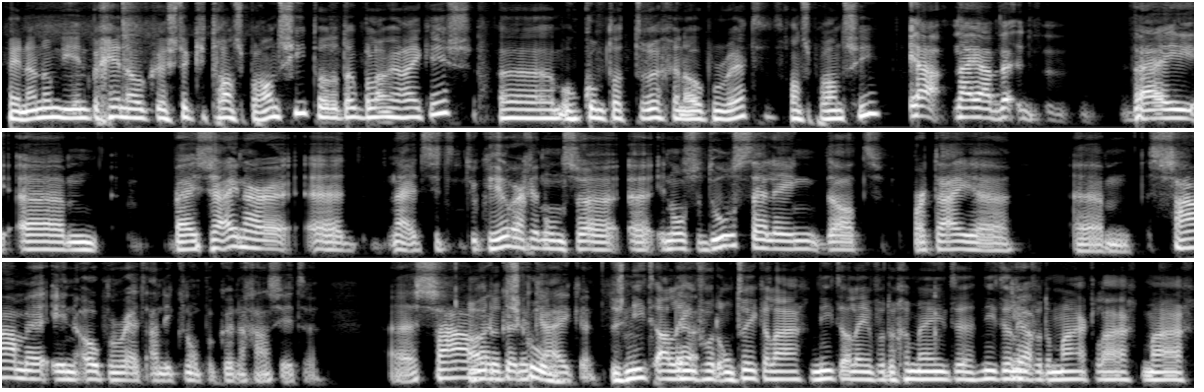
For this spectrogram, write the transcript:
Hey, nou noemde je in het begin ook een stukje transparantie, dat het ook belangrijk is. Uh, hoe komt dat terug in Open Red, transparantie? Ja, nou ja, wij, um, wij zijn er. Uh, nou, het zit natuurlijk heel erg in onze, uh, in onze doelstelling dat partijen um, samen in OpenRed aan die knoppen kunnen gaan zitten. Uh, samen oh, kunnen kijken. Dus niet alleen voor de ontwikkelaar, niet alleen voor de gemeente, niet alleen voor de makelaar, maar.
